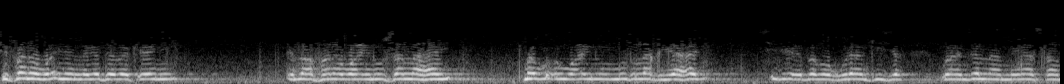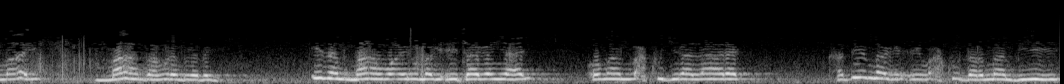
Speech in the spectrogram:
sifana waa inaan laga daba keenin. Idaafana waa inuusan lahayn. Magacu waa inuu mudlaq yahay. Sidii eebaba qur'aankiisa waanzalnaa min asamaa'i maan dahuuran idan maan waa inuu magacii taagan yahay omaan wax ku jira la arag haddii magacii wax ku darmaan biyihii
